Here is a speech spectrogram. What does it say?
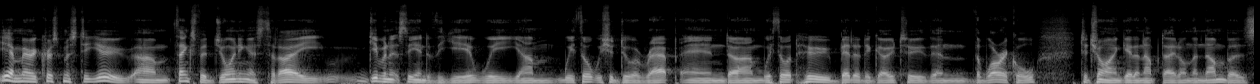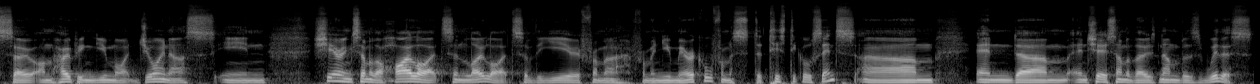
Yeah, Merry Christmas to you. Um, thanks for joining us today. Given it's the end of the year, we um, we thought we should do a wrap, and um, we thought who better to go to than the Warricle to try and get an update on the numbers. So I'm hoping you might join us in sharing some of the highlights and lowlights of the year from a from a numerical, from a statistical sense, um, and um, and share some of those numbers with us.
